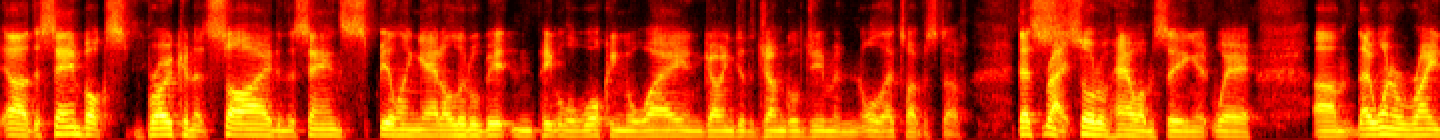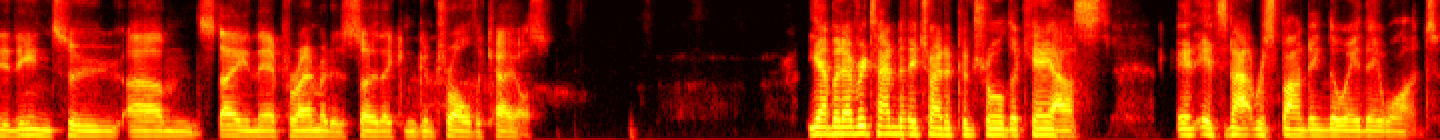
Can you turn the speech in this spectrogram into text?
uh, the sandbox broken its side and the sand's spilling out a little bit, and people are walking away and going to the jungle gym and all that type of stuff. That's Right. sort of how I'm seeing it. Where um, they want to rein it in to um, stay in their parameters so they can control the chaos. Yeah, but every time they try to control the chaos, it, it's not responding the way they want,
